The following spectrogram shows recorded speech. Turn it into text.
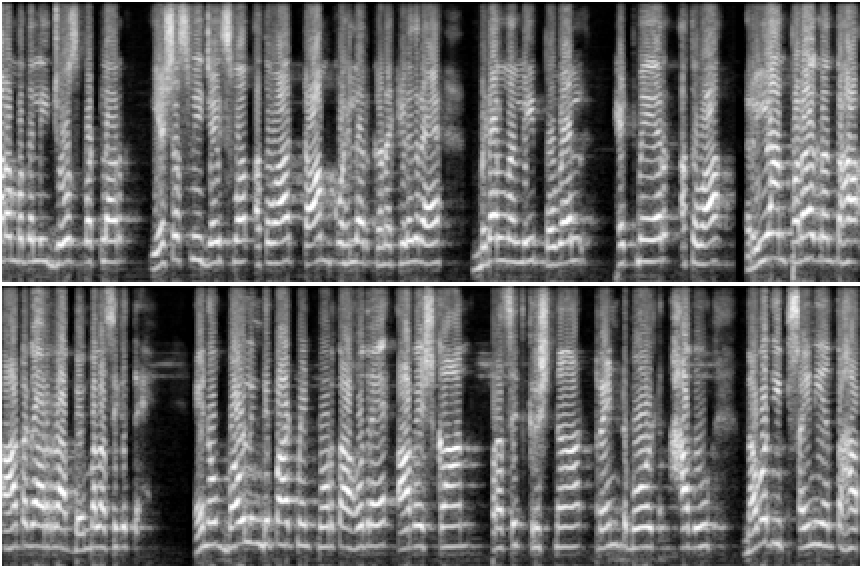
ಆರಂಭದಲ್ಲಿ ಜೋಸ್ ಬಟ್ಲರ್, ಯಶಸ್ವಿ ಜೈಸ್ವಾಲ್ ಅಥವಾ ಟಾಮ್ ಕೊಹ್ಲರ್ ಕಣಕ್ಕಿಳಿದ್ರೆ ಮಿಡಲ್ನಲ್ಲಿ ಪೊವೆಲ್, ಹೆಟ್ಮೇಯರ್ ಅಥವಾ ರಿಯಾನ್ ಪರಾಗ್ರಂತಹ ಆಟಗಾರರ ಬೆಂಬಲ ಸಿಗುತ್ತೆ. ಏನು ಬೌಲಿಂಗ್ ಡಿಪಾರ್ಟ್ಮೆಂಟ್ ನೋಡ್ತಾ ಹೋದ್ರೆ ಆವೇಶ್ ಖಾನ್, ಪ್ರಸಿದ್ಧ ಕೃಷ್ಣ, ಟ್ರೆಂಟ್ ಬೋಲ್ಟ್ ಹಾಗೂ ನವದೀಪ್ ಸೈನಿ ಅಂತಹ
